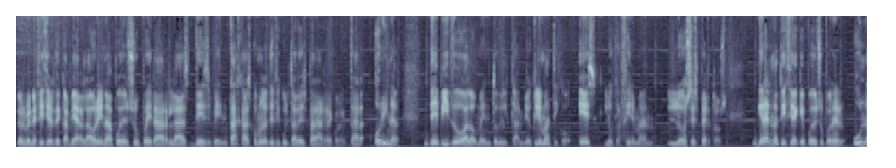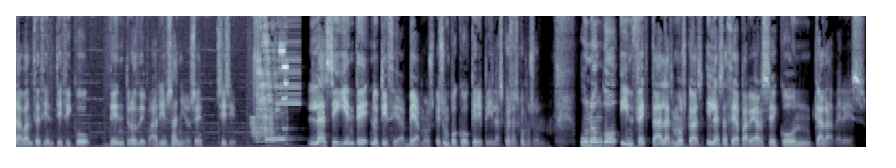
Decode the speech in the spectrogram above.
Los beneficios de cambiar a la orina pueden superar las desventajas como las dificultades para recolectar orina debido al aumento del cambio climático, es lo que afirman los expertos. Gran noticia que puede suponer un avance científico dentro de varios años, ¿eh? Sí, sí. La siguiente noticia, veamos, es un poco creepy, las cosas como son. Un hongo infecta a las moscas y las hace aparearse con cadáveres.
